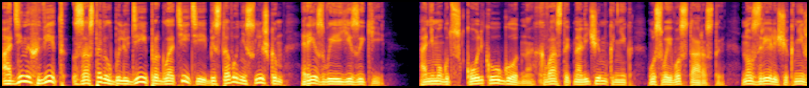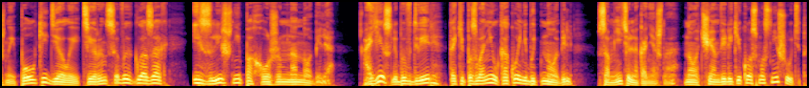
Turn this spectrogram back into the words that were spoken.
Один их вид заставил бы людей проглотить и без того не слишком резвые языки – они могут сколько угодно хвастать наличием книг у своего старосты, но зрелище книжной полки делает Тиренса в их глазах излишне похожим на Нобеля. А если бы в дверь таки позвонил какой-нибудь Нобель, сомнительно, конечно, но чем великий космос не шутит,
